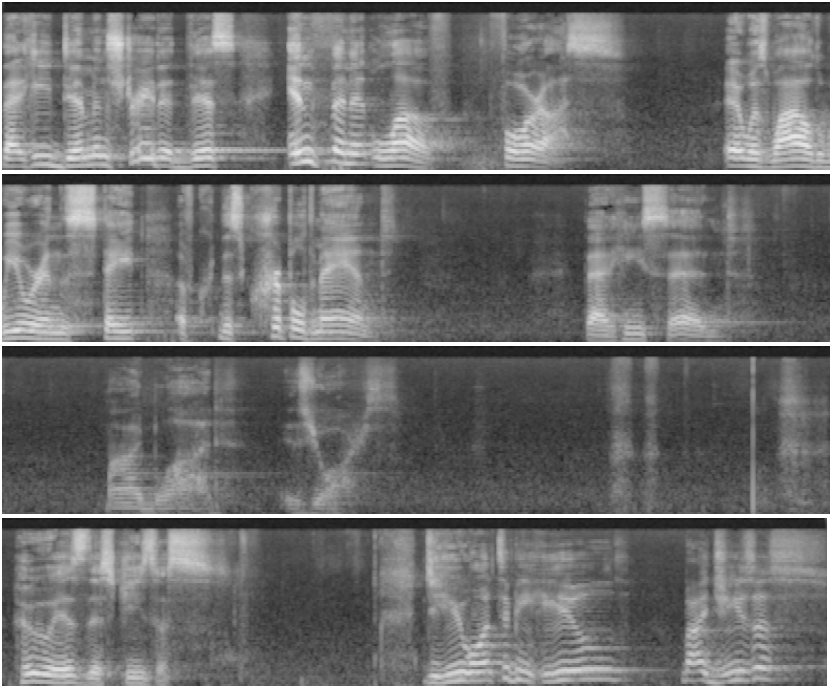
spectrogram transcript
that he demonstrated this infinite love for us. It was while we were in the state of this crippled man that he said, My blood is yours. Who is this Jesus? Do you want to be healed by Jesus?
